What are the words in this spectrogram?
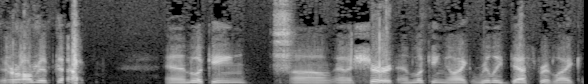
that are all ripped up, and looking um, and a shirt, and looking like really desperate, like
